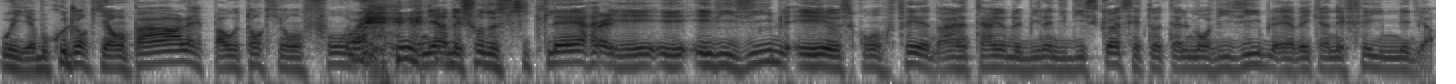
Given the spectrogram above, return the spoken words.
Oui, il y a beaucoup de gens qui en parlent, pas autant qui en font, de manière des choses aussi claires et, visibles. Et euh, ce qu'on fait à l'intérieur de Bilan Discuss est totalement visible et avec un effet immédiat.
